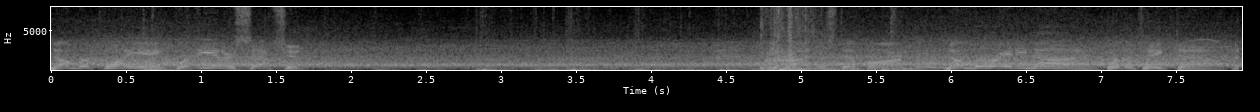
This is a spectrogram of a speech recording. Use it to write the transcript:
Number 28 for the interception. He tries a stiff arm. Number 89 with a takedown.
